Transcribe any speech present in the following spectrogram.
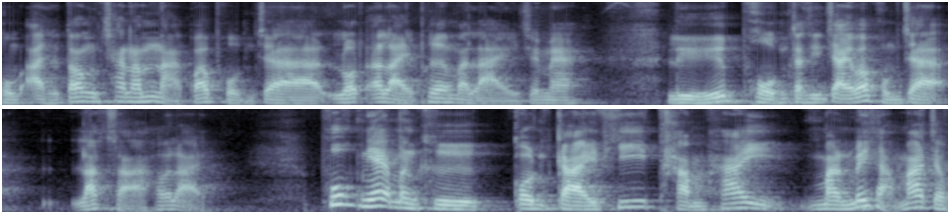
ผมอาจจะต้องชั่งน้ำหนักว่าผมจะลดอะไรเพิ่มอะไรใช่ไหมหรือผมตัดสินใจว่าผมจะรักษาเท่าไหร่ พวกนี้มันคือกลไกที่ทำให้มันไม่สามารถจะ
